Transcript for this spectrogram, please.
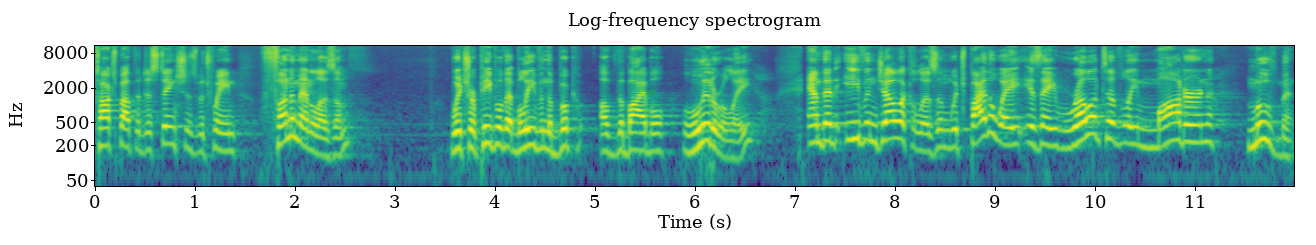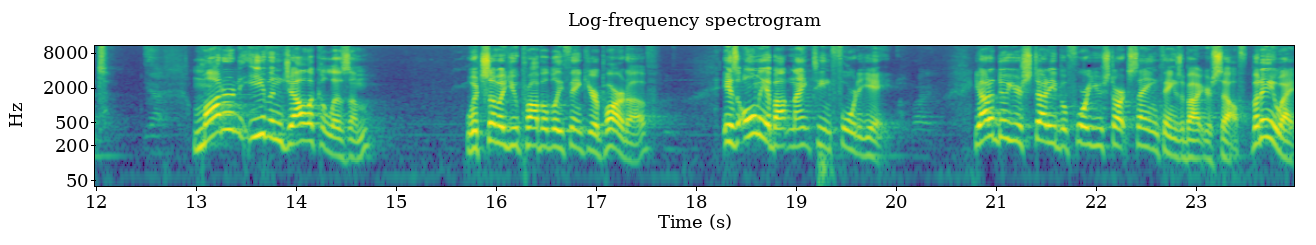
talks about the distinctions between fundamentalism, which are people that believe in the book of the Bible literally, and then evangelicalism, which, by the way, is a relatively modern movement. Modern evangelicalism, which some of you probably think you're part of, is only about 1948. You ought to do your study before you start saying things about yourself. But anyway,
